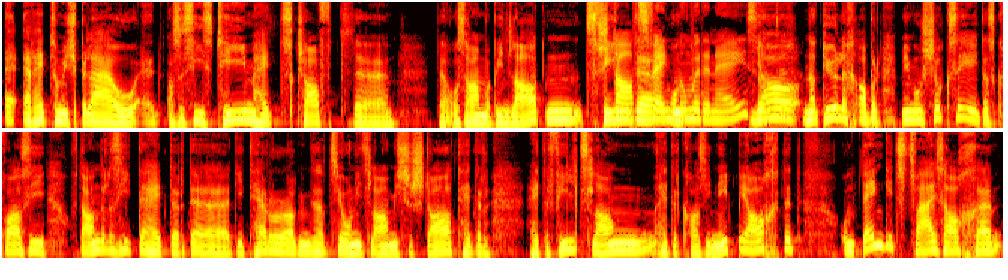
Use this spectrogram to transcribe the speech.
er hat zum Beispiel auch, äh, also sein Team hat es geschafft, äh, den Osama Bin Laden zu finden. Staatsfeind Nummer eins, Ja, oder? natürlich, aber man muss schon sehen, dass quasi auf der anderen Seite hat er die, die Terrororganisation Islamischer Staat hat er, hat er viel zu lang hat er quasi nicht beachtet. Und dann gibt es zwei Sachen,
